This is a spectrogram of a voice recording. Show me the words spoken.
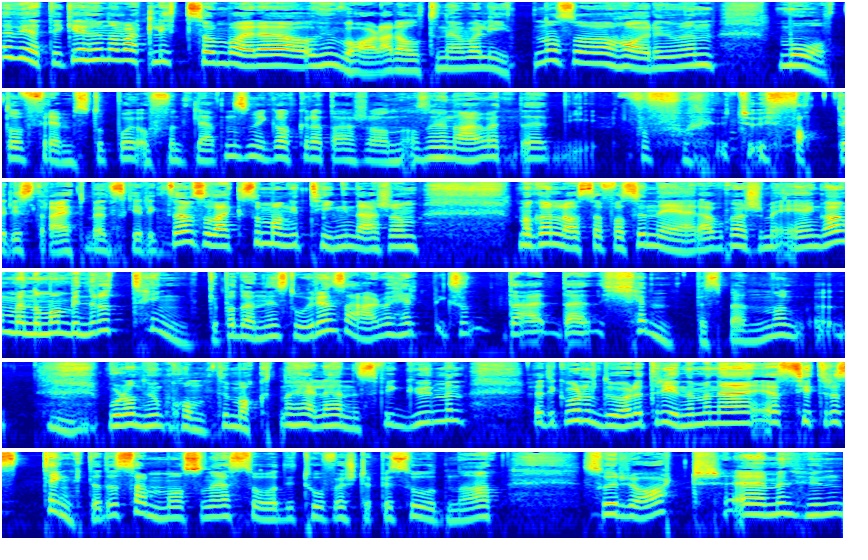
jeg vet ikke, hun har vært litt sånn bare Hun var der alltid da jeg var liten, og så har hun jo en måte å fremstå på i offentligheten som ikke akkurat er sånn Altså, hun er jo et, et, for, for, et ufattelig streit menneske, liksom. Så det er ikke så mange ting der som man kan la seg fascinere av kanskje med en gang. Men når man begynner å tenke på den historien, så er det jo helt liksom, det, er, det er kjempespennende øh, hvordan hun kom til makten og hele hennes figur. Men jeg vet ikke hvordan du har det, Trine, men jeg, jeg sitter og tenkte det samme også når jeg så de to første episodene, at så rart. Eh, men hun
